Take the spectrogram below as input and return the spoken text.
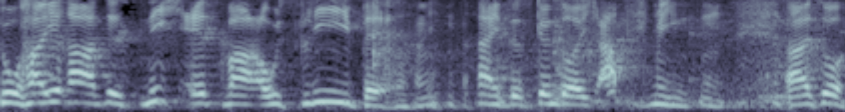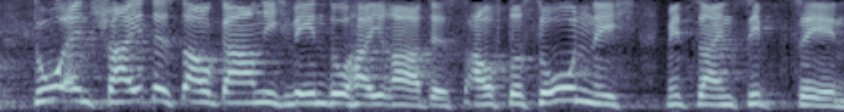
Du heiratest nicht etwa aus Liebe. Nein, das könnt ihr euch abschminken. Also du entscheidest auch gar nicht, wen du heiratest. Auch der Sohn nicht mit seinen 17.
